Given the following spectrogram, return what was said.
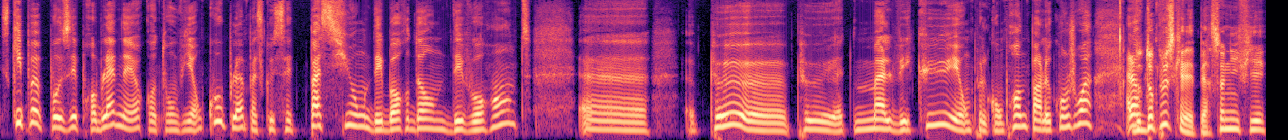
Ce qui peut poser problème d'ailleurs quand on vit en couple, hein, parce que cette passion débordante, dévorante, euh, peut euh, peut être mal vécue et on peut le comprendre par le conjoint. D'autant plus qu'elle est personnifiée.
